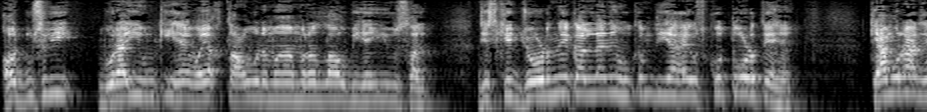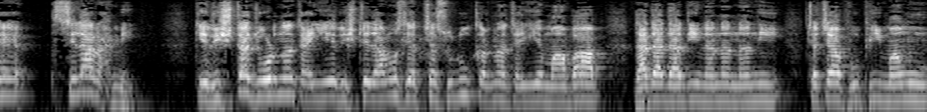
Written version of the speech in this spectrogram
اور دوسری برائی ان کی ہے، وَيَقْطَعُونَ مَا أَمْرَ اللَّهُ بِهِ يُوصَلْ۔ جس کے جوڑنے کا اللہ نے حکم دیا ہے، اس کو توڑتے ہیں۔ کیا مراد ہے؟ سلا رحمی، کہ رشتہ جوڑنا چاہیے، رشتہ داروں سے اچھا سلوک کرنا چاہیے۔ ماں باپ، دادا، دادی، نانا، نانی، چچا، پھوپھی، ماموں،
